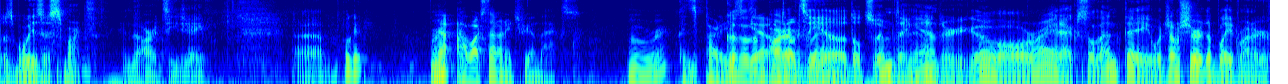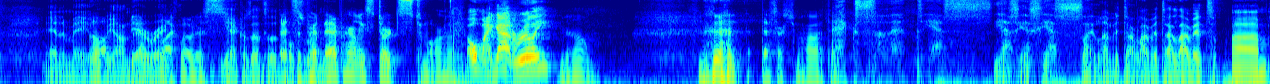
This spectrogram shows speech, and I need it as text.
Those boys are smart in the RTJ. Um, okay. Yeah, I watched that on HBO Max All right. because it's part of Because it's you know, part Adult of Swim. the uh, Adult Swim thing. Yeah. there you go. All right, excelente. Which I'm sure the Blade Runner anime will Oh, be on yeah, there, right? Black Lotus. Yeah, because that's a That's appar- that apparently starts tomorrow. oh my God! Really? No, that starts tomorrow. I think. Excellent. Yes. Yes. Yes. Yes. I love it. I love it. I love it. Um.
